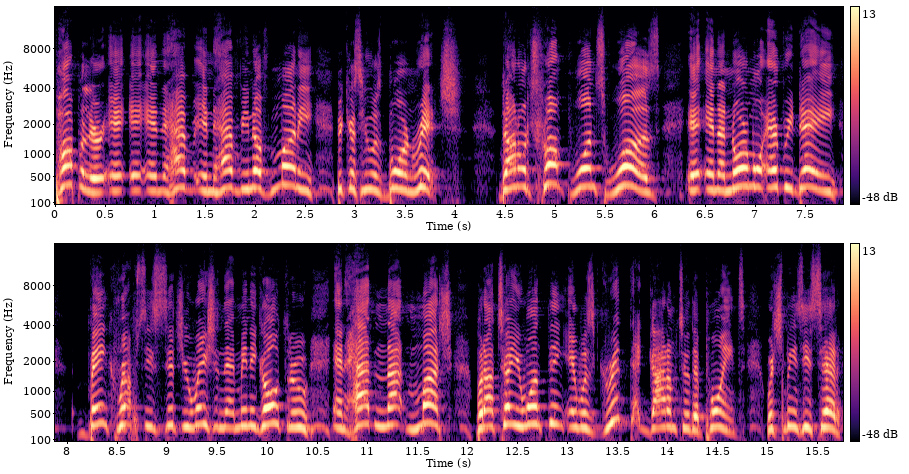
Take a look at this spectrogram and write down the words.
popular and, have, and have enough money because he was born rich. Donald Trump once was in a normal, everyday bankruptcy situation that many go through and had not much. But I'll tell you one thing it was grit that got him to the point, which means he said,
